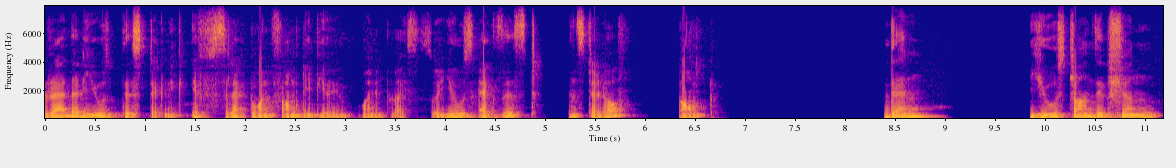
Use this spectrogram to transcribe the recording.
rather use this technique if select one from db1 employees. So use exist instead of count. Then use transaction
